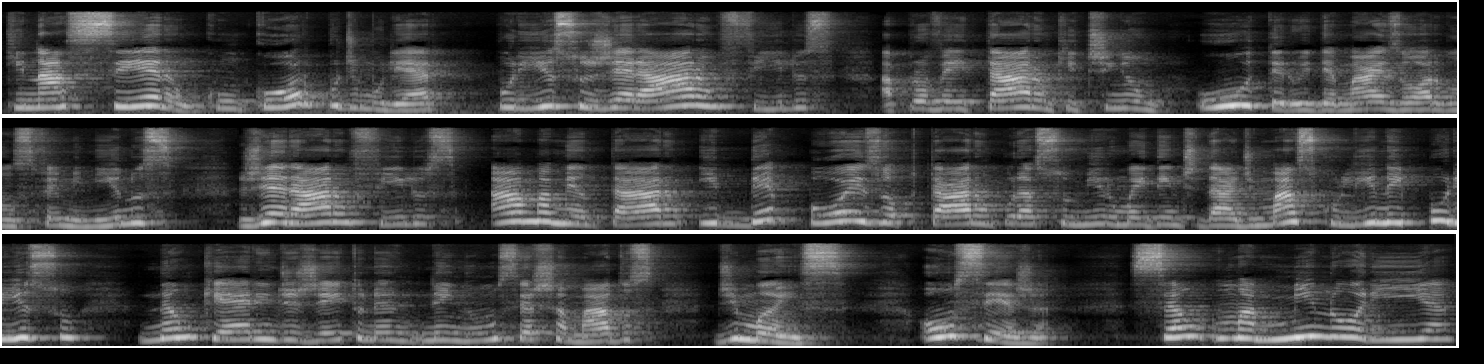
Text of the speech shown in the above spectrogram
que nasceram com corpo de mulher, por isso geraram filhos, aproveitaram que tinham útero e demais órgãos femininos geraram filhos, amamentaram e depois optaram por assumir uma identidade masculina e por isso não querem de jeito nenhum ser chamados de mães. Ou seja, são uma minoria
